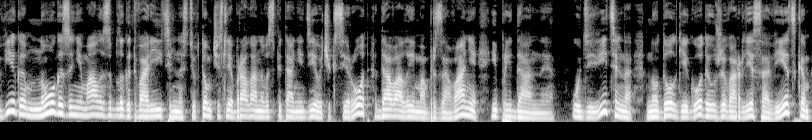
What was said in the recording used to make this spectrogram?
века много занималась благотворительностью, в том числе брала на воспитание девочек-сирот, давала им образование и приданное. Удивительно, но долгие годы уже в Орле Советском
